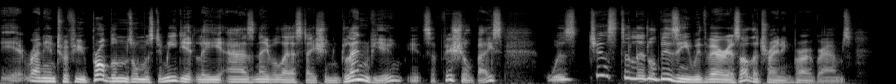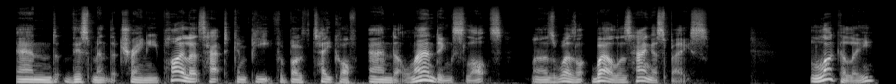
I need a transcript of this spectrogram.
it ran into a few problems almost immediately as Naval Air Station Glenview, its official base, was just a little busy with various other training programs, and this meant that trainee pilots had to compete for both takeoff and landing slots, as well, well as hangar space. Luckily,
